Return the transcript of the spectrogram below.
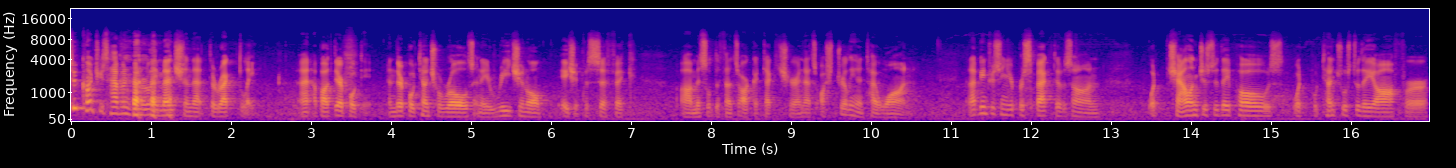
Two countries haven't been really mentioned that directly uh, about their pot- and their potential roles in a regional Asia-Pacific uh, missile defense architecture, and that's Australia and Taiwan. And I'd be interested in your perspectives on what challenges do they pose, what potentials do they offer,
